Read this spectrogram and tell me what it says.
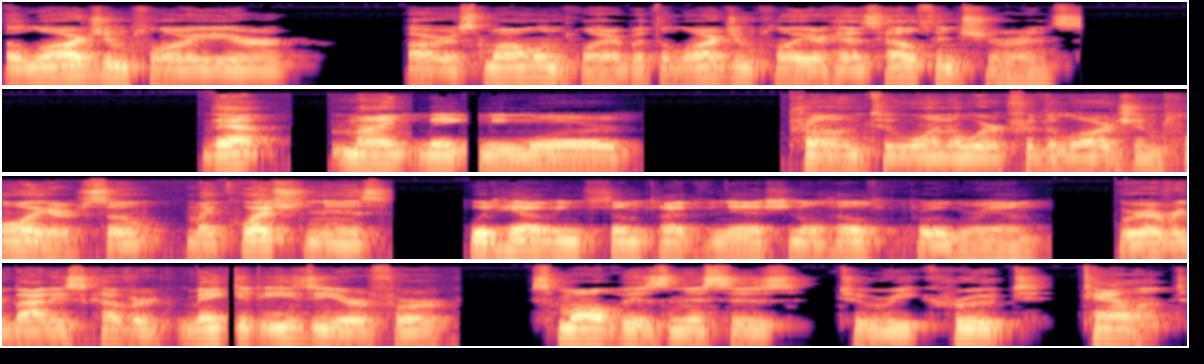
a large employer or a small employer, but the large employer has health insurance, that might make me more prone to want to work for the large employer. So, my question is would having some type of national health program where everybody's covered make it easier for small businesses to recruit talent?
